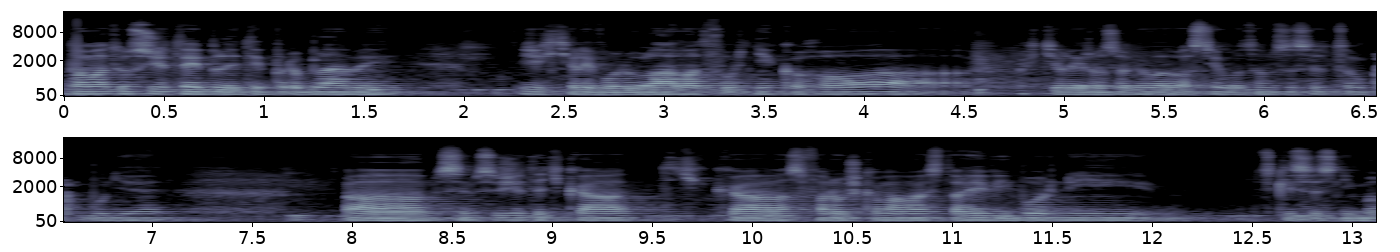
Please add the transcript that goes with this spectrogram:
pamatuju si, že tady byly ty problémy že chtěli odvolávat furt někoho a chtěli rozhodovat vlastně o tom, co se v tom klubu děje. A myslím si, že teďka, teďka s fanouškama máme vztahy výborný, vždycky se s nimi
